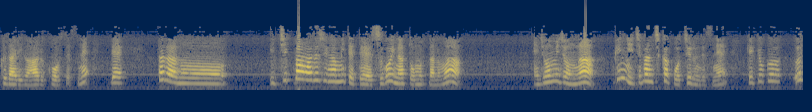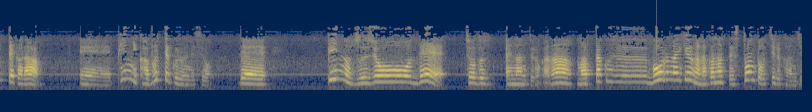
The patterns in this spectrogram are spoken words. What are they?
下りがあるコースですね。で、ただあのー、一番私が見ててすごいなと思ったのは、ジョン・ミジョンがピンに一番近く落ちるんですね。結局、打ってから、えー、ピンにかぶってくるんですよ。で、ピンの頭上で、ちょうど、え、なんていうのかな、全くボールの勢いがなくなってストンと落ちる感じ。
